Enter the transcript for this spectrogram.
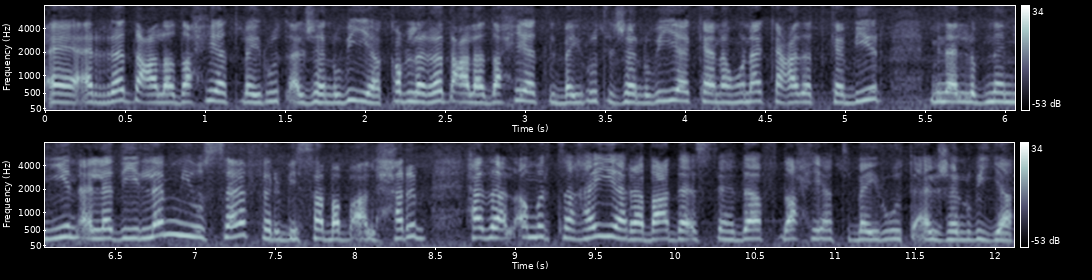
الرد على ضحية بيروت الجنوبية. قبل الرد على ضحية بيروت الجنوبية كان هناك عدد كبير من اللبنانيين الذي لم يسافر بسبب الحرب. هذا الأمر تغير بعد استهداف ضحية بيروت الجنوبية.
